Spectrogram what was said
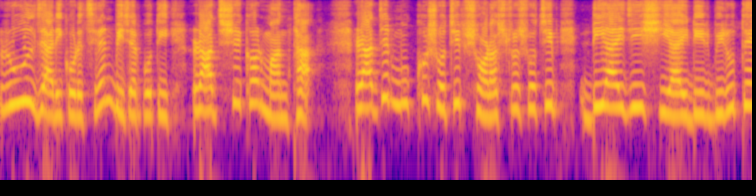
রুল জারি করেছিলেন বিচারপতি রাজশেখর মান্থা। রাজ্যের মুখ্য সচিব, স্বরাষ্ট্র সচিব ডিআইজি সিআইডির বিরুদ্ধে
